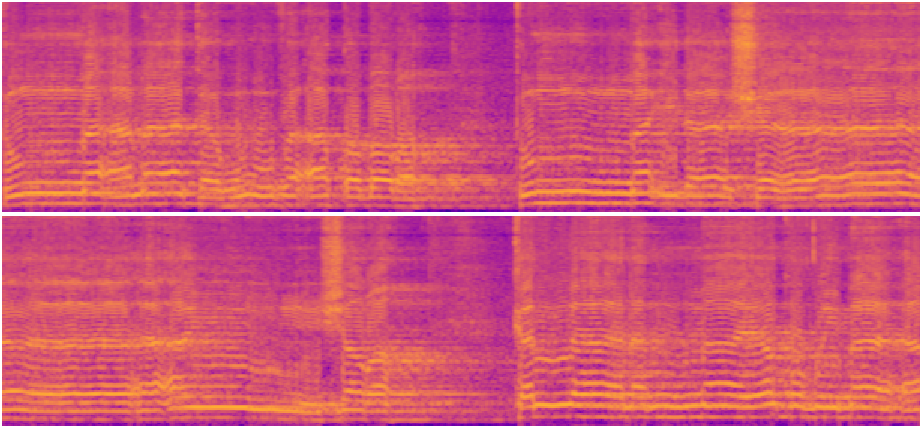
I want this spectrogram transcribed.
ثم اماته فاقبره ثم اذا شاء انشره كلا لما يقض ما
